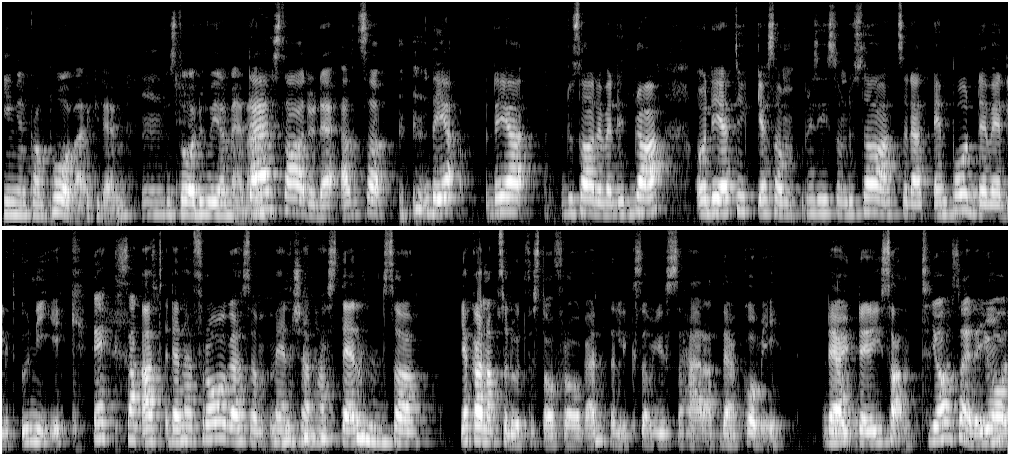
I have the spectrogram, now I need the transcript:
ingen kan påverka den. Förstår du hur jag menar? Där sa du det, alltså det jag, det jag, du sa det väldigt bra och det jag tycker som, precis som du sa, att, sådär, att en podd är väldigt unik. Exakt. Att den här frågan som människan har ställt så, jag kan absolut förstå frågan, liksom just så här att det har kommit, det är, Ja. det är ju sant. Ja, så är det. Ja,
